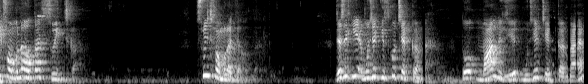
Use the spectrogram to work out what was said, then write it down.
एक फॉर्मूला होता है स्विच का। स्विच फॉर्मूला क्या होता है? जैसे कि मुझे किसको चेक करना है? तो मान लीजिए मुझे चेक करना है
